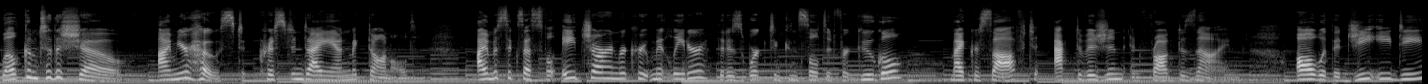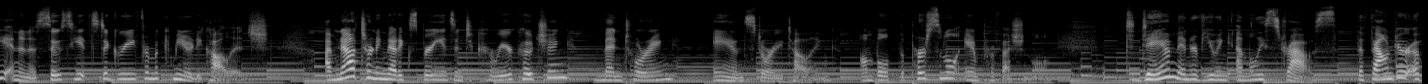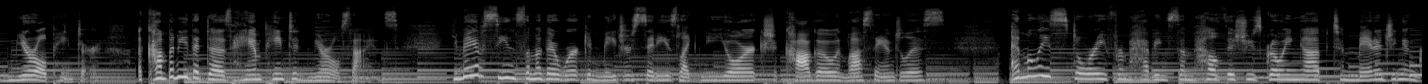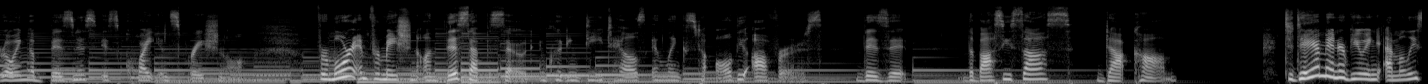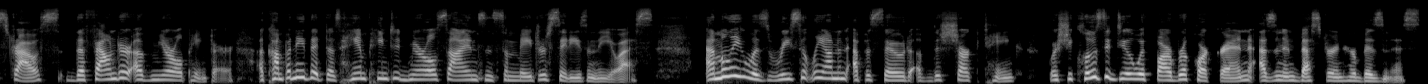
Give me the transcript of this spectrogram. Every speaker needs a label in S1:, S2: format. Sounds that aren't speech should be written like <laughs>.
S1: Welcome to the show. I'm your host, Kristen Diane McDonald. I'm a successful HR and recruitment leader that has worked and consulted for Google, Microsoft, Activision, and Frog Design, all with a GED and an associate's degree from a community college. I'm now turning that experience into career coaching, mentoring, and storytelling on both the personal and professional. Today I'm interviewing Emily Strauss, the founder of Mural Painter, a company that does hand painted mural signs. You may have seen some of their work in major cities like New York, Chicago, and Los Angeles. Emily's story from having some health issues growing up to managing and growing a business is quite inspirational. For more information on this episode, including details and links to all the offers, visit thebossysauce.com. Today, I'm interviewing Emily Strauss, the founder of Mural Painter, a company that does hand painted mural signs in some major cities in the US. Emily was recently on an episode of The Shark Tank where she closed a deal with Barbara Corcoran as an investor in her business.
